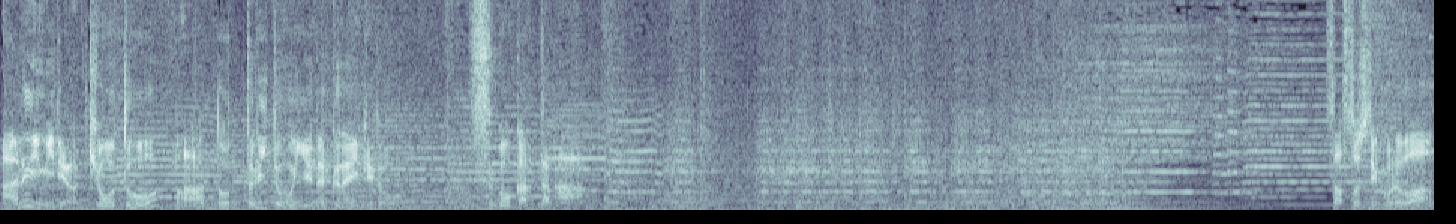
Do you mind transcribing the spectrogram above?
ある意味では共闘？まあ乗っ取りとも言えなくないけど。すごかったな。さあそしてこれは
